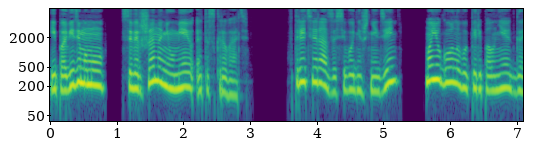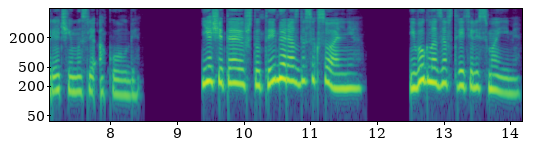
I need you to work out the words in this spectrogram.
и, по-видимому, совершенно не умею это скрывать. В третий раз за сегодняшний день мою голову переполняют горячие мысли о Колби. «Я считаю, что ты гораздо сексуальнее». Его глаза встретились с моими.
